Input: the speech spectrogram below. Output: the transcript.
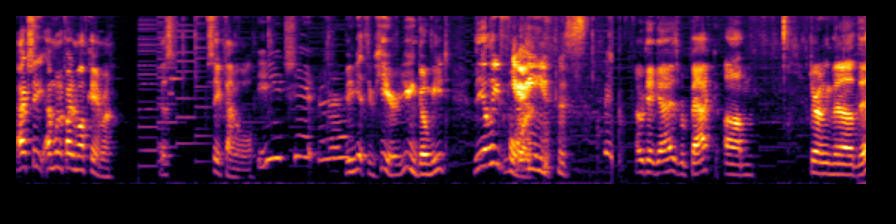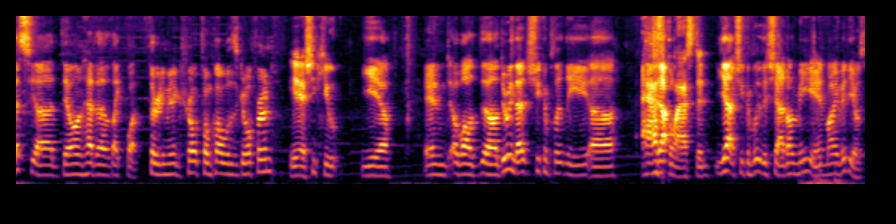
Actually, I'm gonna fight him off camera. Just save time a little. Eat shit, If you can get through here, you can go meet the Elite Four. Yes. Okay, guys, we're back. Um, during the this, uh, Dylan had a like what 30 minute phone call with his girlfriend. Yeah, she cute. Yeah, and uh, while uh, doing that, she completely uh, Ass blasted. yeah, she completely shat on me and my videos.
